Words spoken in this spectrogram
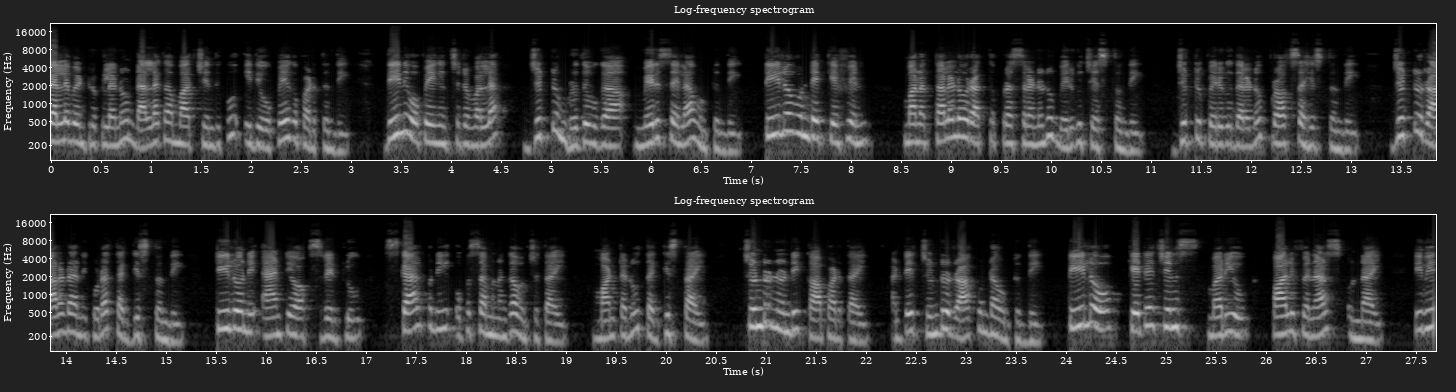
తెల్ల వెంట్రుకలను నల్లగా మార్చేందుకు ఇది ఉపయోగపడుతుంది. దీన్ని ఉపయోగించడం వల్ల జుట్టు మృదువుగా మెరిసేలా ఉంటుంది. టీలో ఉండే కెఫిన్ మన తలలో రక్త ప్రసరణను మెరుగు చేస్తుంది. జుట్టు పెరుగుదలను ప్రోత్సహిస్తుంది. జుట్టు రాలడాన్ని కూడా తగ్గిస్తుంది. టీలోని యాంటీ ఆక్సిడెంట్లు స్కాల్ప్ని ఉపశమనంగా ఉంచుతాయి మంటను తగ్గిస్తాయి చుండ్రు నుండి కాపాడతాయి అంటే చుండ్రు రాకుండా ఉంటుంది. టీలో కెటెచిన్స్ మరియు పాలిఫెనాల్స్ ఉన్నాయి. ఇవి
